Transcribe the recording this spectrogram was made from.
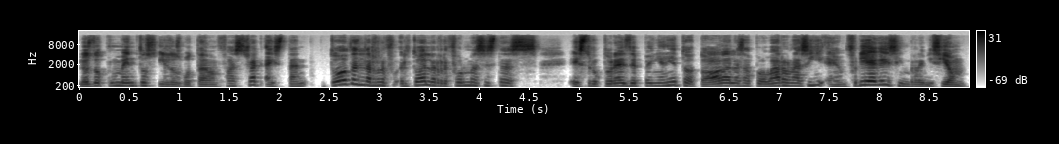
los documentos y los votaban fast track. Ahí están todas las, todas las reformas estas estructurales de Peña Nieto, todas las aprobaron así, en friega y sin revisión.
